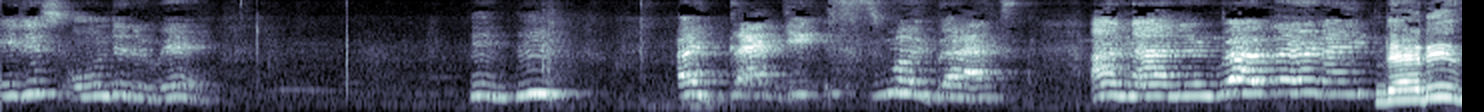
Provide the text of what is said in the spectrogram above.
It is only mm-hmm. the way. Mm -hmm. I daddy is my best. And Anna Reverend. Daddy is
